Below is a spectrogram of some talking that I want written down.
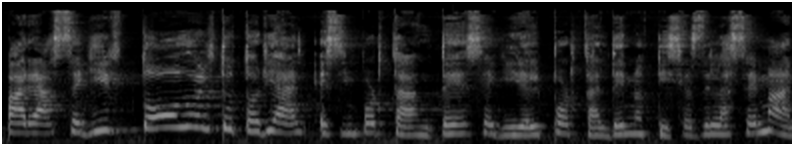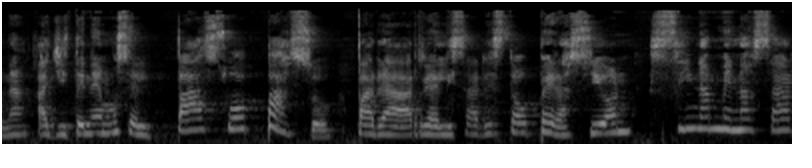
Para seguir todo el tutorial es importante seguir el portal de noticias de la semana. Allí tenemos el paso a paso para realizar esta operación sin amenazar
